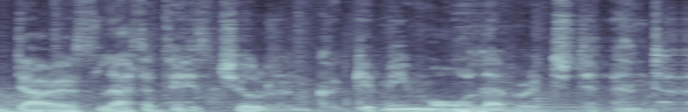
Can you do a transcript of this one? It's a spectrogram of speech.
Of Darius' letter to his children could give me more leverage to enter.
